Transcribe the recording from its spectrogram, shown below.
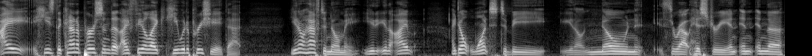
I he's the kind of person that I feel like he would appreciate that. You don't have to know me. You you know I I don't want to be you know known throughout history. In in in the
